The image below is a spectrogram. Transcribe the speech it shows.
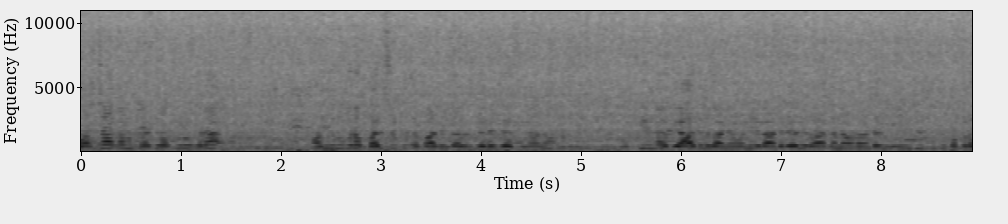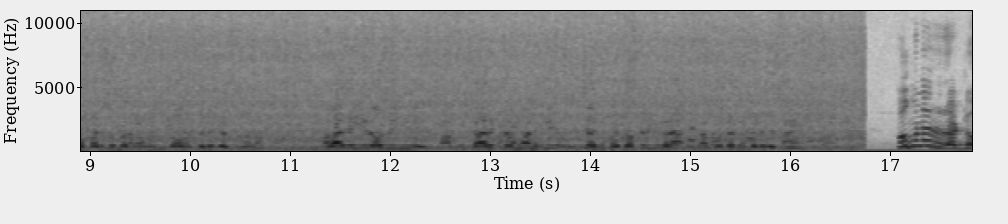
వర్షాకాలం ప్రతి ఒక్కరూ కూడా అందరూ కూడా పరిశుభ్రత పాటించాలని తెలియజేస్తున్నాను. ముఖ్యంగా వ్యాధులు కానివ్వండి ఇలాంటివి ఏవి రాకుండా ఉండాలంటే మీ ఇంటి చుట్టుపక్కల పరిశుభ్రంగా ఉంచుకోవాలని తెలియజేస్తున్నాను. అలాగే ఈరోజు ఈ ఈ కార్యక్రమానికి ఇచ్చేసిన ప్రతి ఒక్కరికి కూడా నా కృతజ్ఞత తెలియజేస్తున్నాను. పుంగునూరు రోడ్లు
